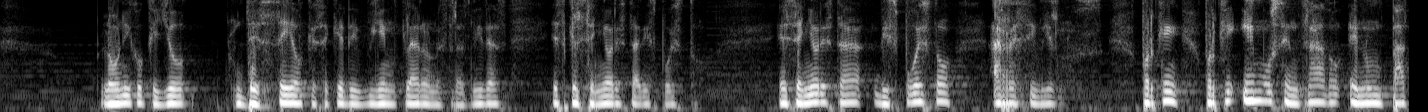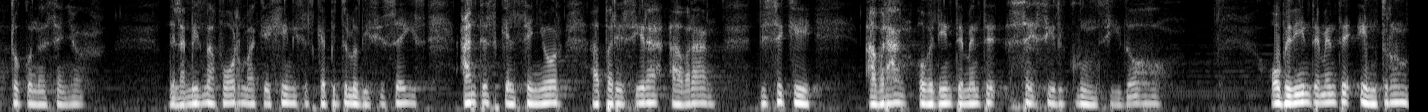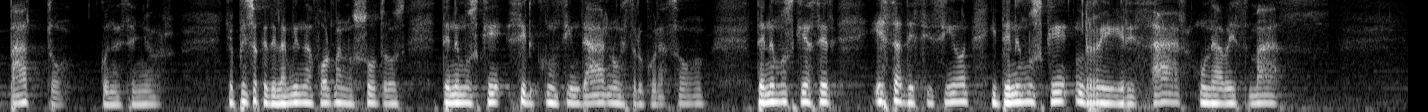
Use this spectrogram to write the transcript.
lo único que yo deseo que se quede bien claro en nuestras vidas es que el Señor está dispuesto. El Señor está dispuesto a recibirnos. ¿Por qué? Porque hemos entrado en un pacto con el Señor. De la misma forma que Génesis capítulo 16, antes que el Señor apareciera a Abraham, dice que Abraham obedientemente se circuncidó, obedientemente entró en pacto con el Señor. Yo pienso que de la misma forma nosotros tenemos que circuncidar nuestro corazón, tenemos que hacer esa decisión y tenemos que regresar una vez más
